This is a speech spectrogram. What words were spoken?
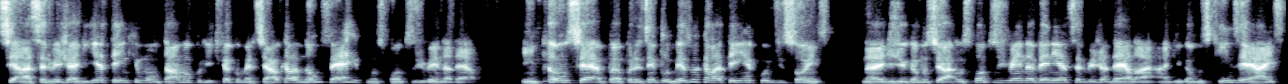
se a cervejaria tem que montar uma política comercial que ela não ferre com os pontos de venda dela. Então, se é, por exemplo, mesmo que ela tenha condições, né, de, digamos, se os pontos de venda vendem a cerveja dela a, digamos, 15 reais,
